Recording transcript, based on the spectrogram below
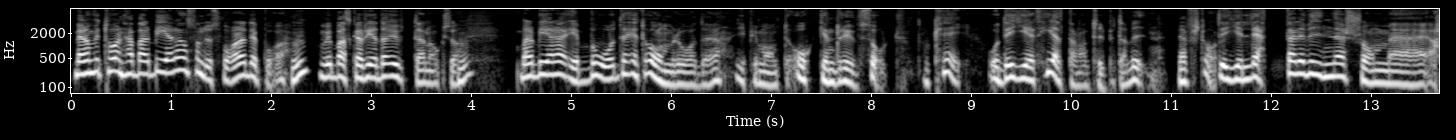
Men om vi tar den här Barberan som du svarade på, Mm. om vi bara ska reda ut den också. Mm. Barbera är både ett område i Piemonte och en druvsort. Okej. Och det ger ett helt annat typ av vin. Jag förstår. Det ger lättare viner som eh, ja,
